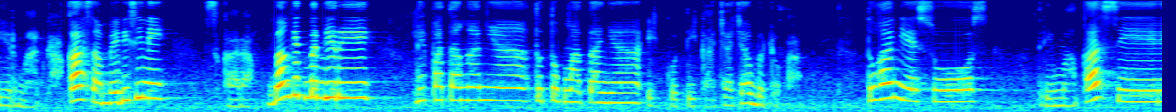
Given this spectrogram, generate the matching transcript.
firman kakak sampai di sini. Sekarang bangkit berdiri, lipat tangannya, tutup matanya, ikuti Kak Caca berdoa. Tuhan Yesus, terima kasih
